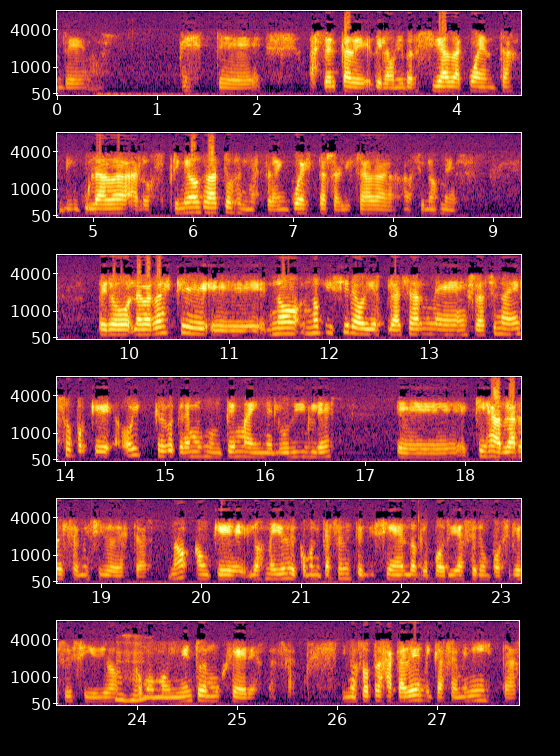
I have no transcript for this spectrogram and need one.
de este, acerca de, la Universidad da cuenta, vinculada a los primeros datos de nuestra encuesta realizada hace unos meses. Pero la verdad es que eh, no, no quisiera hoy explayarme en relación a eso porque hoy creo que tenemos un tema ineludible eh, que es hablar del femicidio de Esther, ¿no? Aunque los medios de comunicación estén diciendo que podría ser un posible suicidio como movimiento de mujeres, y nosotras académicas, feministas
